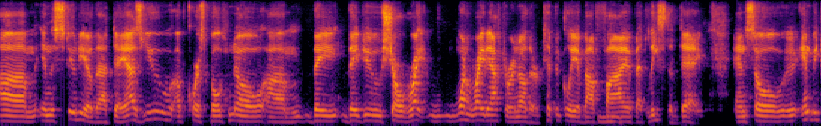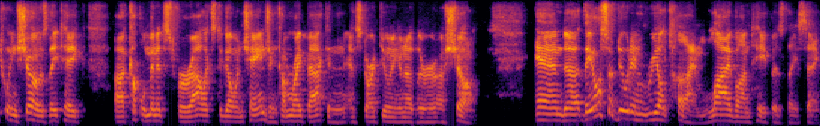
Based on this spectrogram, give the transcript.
um, in the studio that day. As you, of course, both know, um, they they do show right one right after another, typically about mm-hmm. five at least a day. And so in between shows, they take a couple minutes for Alex to go and change and come right back and, and start doing another uh, show. And uh, they also do it in real time, live on tape, as they say.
